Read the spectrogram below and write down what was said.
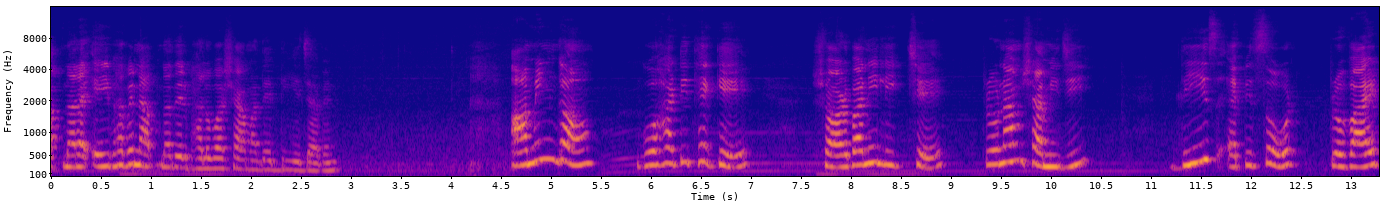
আপনারা এইভাবে না আপনাদের ভালোবাসা আমাদের দিয়ে যাবেন। আমিনগাঁও গুয়াহাটি থেকে সর্বাণী লিখছে, প্রণাম Swamiji this episode provide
